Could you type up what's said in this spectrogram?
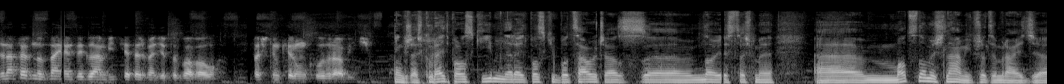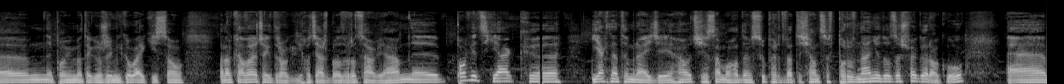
że na pewno znając jego ambicje też będzie próbował coś w tym kierunku zrobić. Grześku, rajd polski, rajd polski, bo cały czas no, jesteśmy e, mocno myślami przy tym rajdzie, pomimo tego, że Mikołajki są no, kawałeczek drogi, chociażby od Wrocławia. E, powiedz, jak, e, jak na tym rajdzie jechało ci się samochodem Super 2000 w porównaniu do zeszłego roku? E,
